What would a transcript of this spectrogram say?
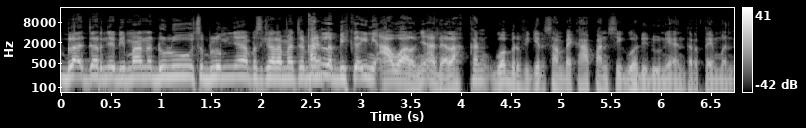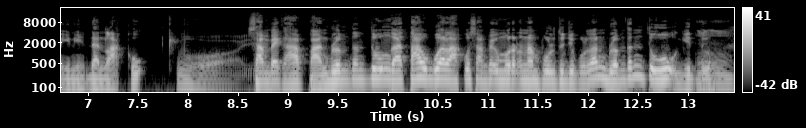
belajarnya di mana dulu sebelumnya apa segala macamnya. kan lebih ke ini awalnya adalah kan gue berpikir sampai kapan sih gue di dunia entertainment ini dan laku? Wah, sampai kapan? Belum tentu nggak tahu gue laku sampai umur 60 70 tahun belum tentu gitu.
